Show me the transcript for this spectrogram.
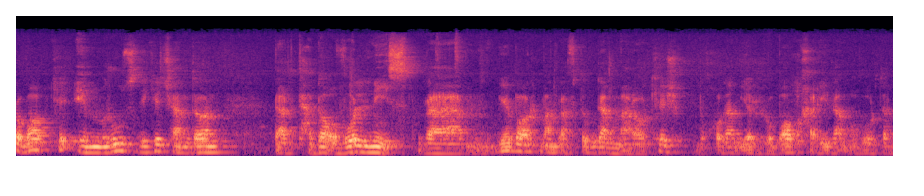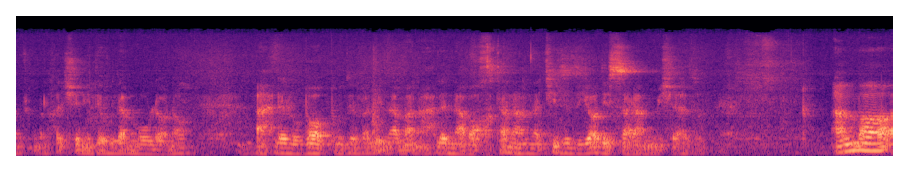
رباب که امروز دیگه چندان در تداول نیست. و یه بار من رفته بودم مراکش خودم یه رباب خریدم آوردم چون من شنیده بودم مولانا اهل رباب بوده ولی نه من اهل نواختنم نه چیز زیادی سرم میشه از اون. اما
